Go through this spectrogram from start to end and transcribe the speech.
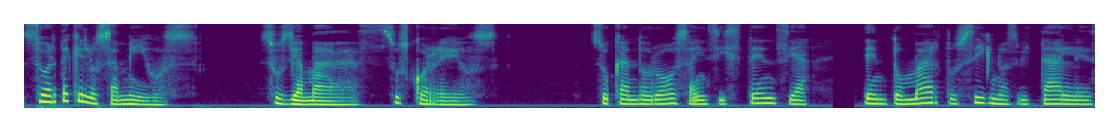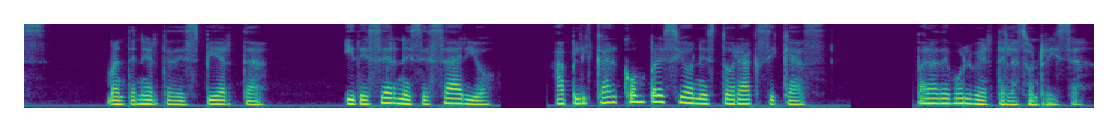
Suerte que los amigos, sus llamadas, sus correos, su candorosa insistencia en tomar tus signos vitales, mantenerte despierta y, de ser necesario, aplicar compresiones torácicas para devolverte la sonrisa.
